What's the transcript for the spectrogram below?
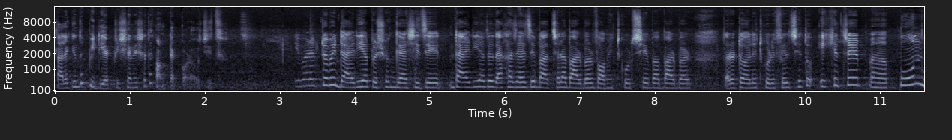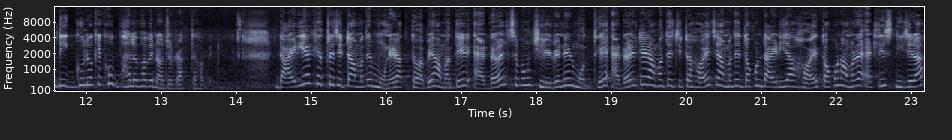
তাহলে কিন্তু পিডিয়াট্রিশিয়ানের সাথে কন্ট্যাক্ট করা উচিত। এবার একটু আমি ডায়রিয়া প্রসঙ্গে আসি যে ডায়রিয়াতে দেখা যায় যে বাচ্চারা বারবার ভমিট করছে বা বারবার তারা টয়লেট করে ফেলছে। তো এক্ষেত্রে কোন দিকগুলোকে খুব ভালোভাবে নজর রাখতে হবে? ডায়রিয়ার ক্ষেত্রে যেটা আমাদের মনে রাখতে হবে, আমাদের অ্যাডাল্টস এবং চিলড্রেনের মধ্যে অ্যাডাল্টের আমাদের যেটা হয় যে, আমাদের যখন ডায়রিয়া হয়, তখন আমরা অ্যাটলিস্ট নিজেরা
